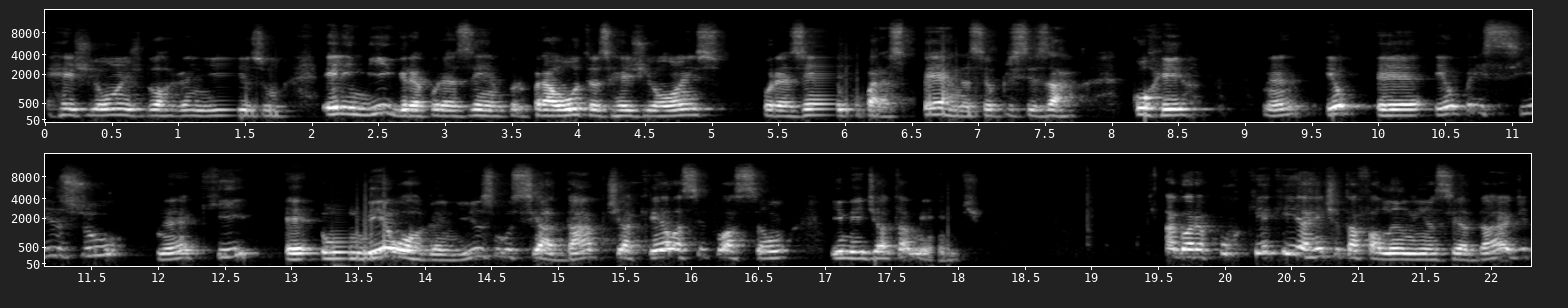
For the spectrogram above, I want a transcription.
regiões do organismo, ele migra, por exemplo, para outras regiões por exemplo, para as pernas, se eu precisar correr, né? eu, é, eu preciso né, que é, o meu organismo se adapte àquela situação imediatamente. Agora, por que, que a gente está falando em ansiedade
